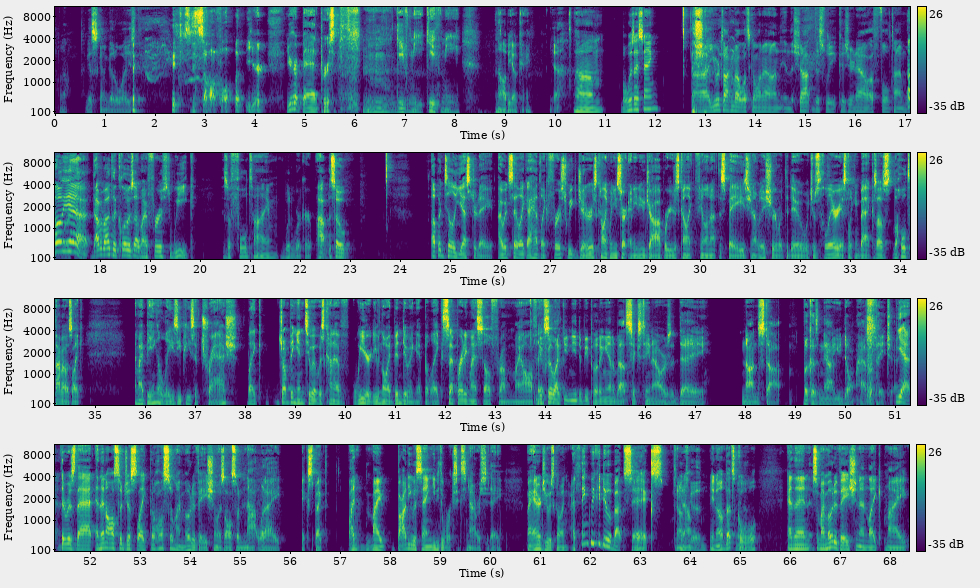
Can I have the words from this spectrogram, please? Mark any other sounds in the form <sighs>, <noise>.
Well, I guess it's going to go to waste. It's <laughs> just <laughs> it's awful. <laughs> You're you're a bad person. Mm, give me, give me. No, I'll be okay. Yeah. Um, what was I saying? Uh, you were talking about what's going on in the shop this week because you're now a full time. Oh yeah, I'm about to close out my first week as a full time woodworker. Uh, so up until yesterday, I would say like I had like first week jitters, kind of like when you start any new job, where you're just kind of like feeling out the space, you're not really sure what to do, which was hilarious looking back because I was the whole time I was like, "Am I being a lazy piece of trash?" Like jumping into it was kind of weird, even though I'd been doing it, but like separating myself from my office. You feel like you need to be putting in about 16 hours a day nonstop because now you don't have a paycheck. yeah, there was that, and then also just like, but also my motivation was also not what I expect. My my body was saying you need to work sixteen hours today. My energy was going. I think we could do about six. Sounds you know, good. You know, that's cool. And then so my motivation and like my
